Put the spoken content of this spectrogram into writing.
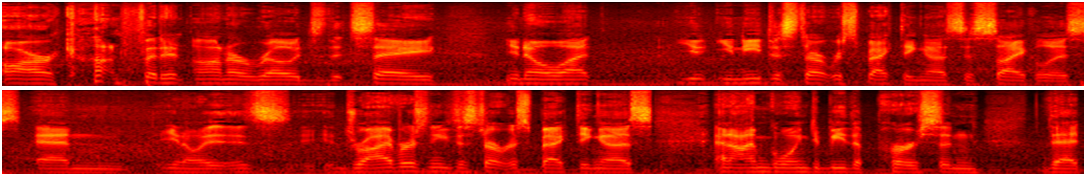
are confident on our roads that say, you know what, you, you need to start respecting us as cyclists, and you know, it's drivers need to start respecting us. And I'm going to be the person that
